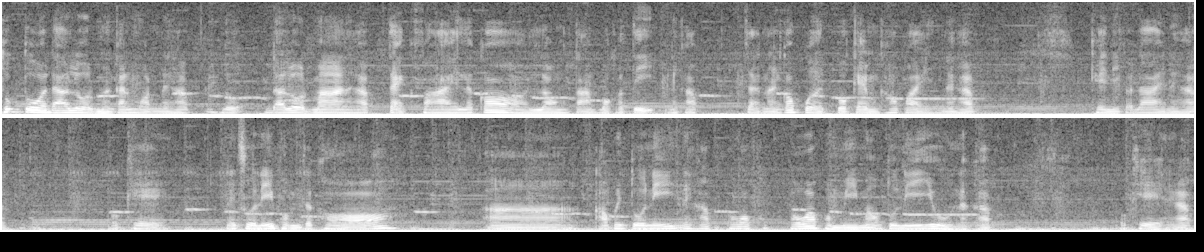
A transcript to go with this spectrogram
ทุกตัวดาวน์โหลดเหมือนกันหมดนะครับ ดาวน์โหลดมานะครับ แตกไฟล์แล้วก็ลองตามปกตินะครับ จากนั้นก็เปิดโปรแกรมเข้าไปนะครับ แค่นี้ก็ได้นะครับ โอเค ในส่วนนี้ผมจะขออาเอาเป็นตัวนี้นะครับ เพราะว่าเพราะว่าผมมีเมาส์ตัวนี้อยู่นะครับ โอเคนะครับ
